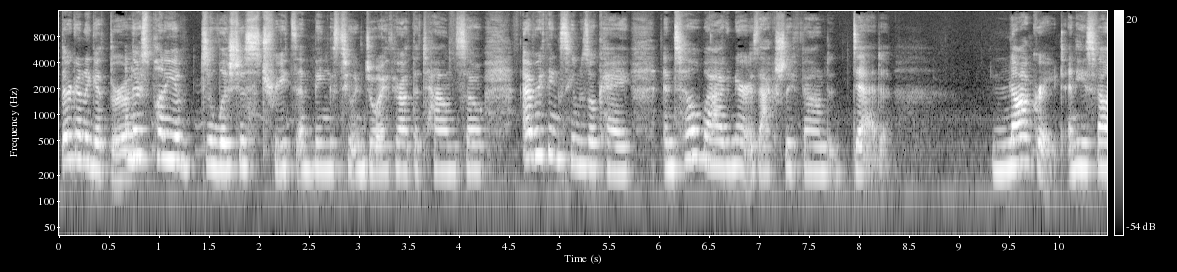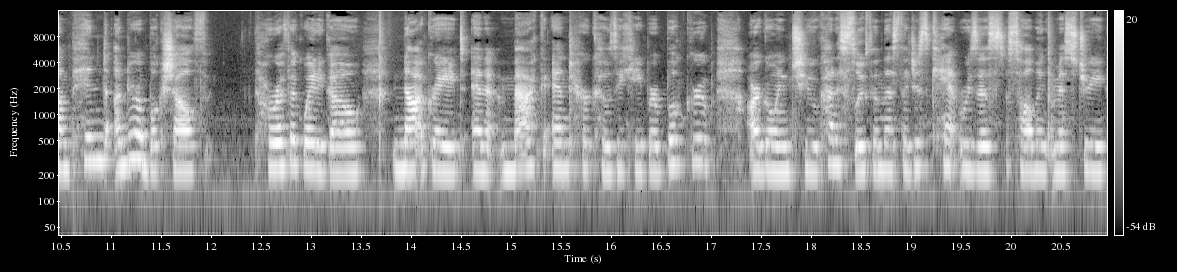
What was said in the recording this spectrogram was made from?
they're gonna get through. And there's plenty of delicious treats and things to enjoy throughout the town, so everything seems okay until Wagner is actually found dead. Not great, and he's found pinned under a bookshelf horrific way to go, not great, and Mac and her Cozy Caper book group are going to kind of sleuth in this. They just can't resist solving a mystery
